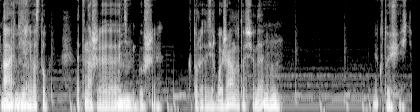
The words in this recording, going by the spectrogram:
Ближний а, Ближний Запад. Восток. Это наши угу. эти бывшие, которые Азербайджан, вот это все, да? Угу. И кто еще есть?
